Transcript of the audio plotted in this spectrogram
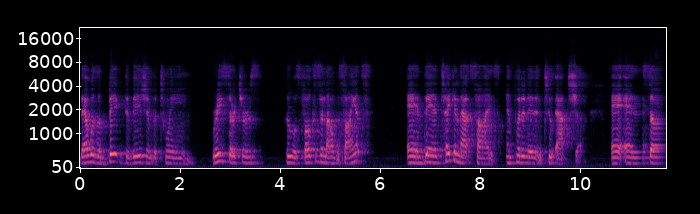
there was a big division between researchers who was focusing on the science and then taking that science and putting it into action. And, and, so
